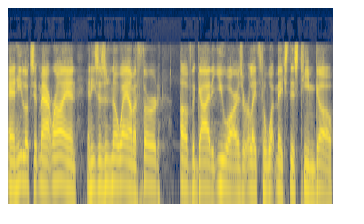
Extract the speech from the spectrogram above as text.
and he looks at Matt Ryan and he says there's no way I'm a third of the guy that you are as it relates to what makes this team go.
